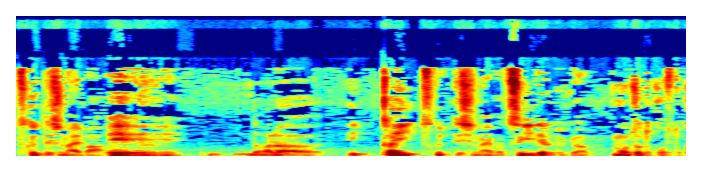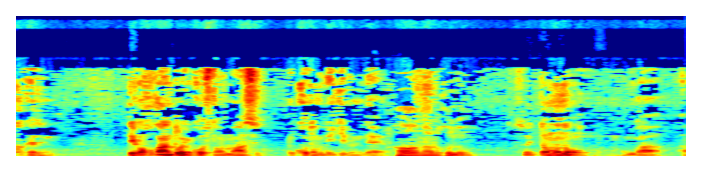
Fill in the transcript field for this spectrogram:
作ってしまえば。えだから一回作ってしまえば次出る時はもうちょっとコストかけずに。っていうか他のところにコストを回すこともできるんで。えああ、なるほど。そういったものがあ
